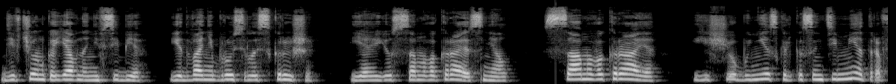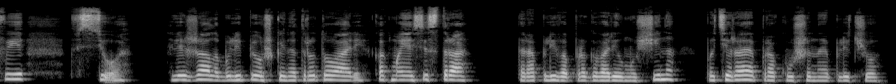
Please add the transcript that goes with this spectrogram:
Девчонка явно не в себе, едва не бросилась с крыши. Я ее с самого края снял. С самого края. Еще бы несколько сантиметров, и... Все. Лежала бы лепешкой на тротуаре, как моя сестра. Торопливо проговорил мужчина, потирая прокушенное плечо.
